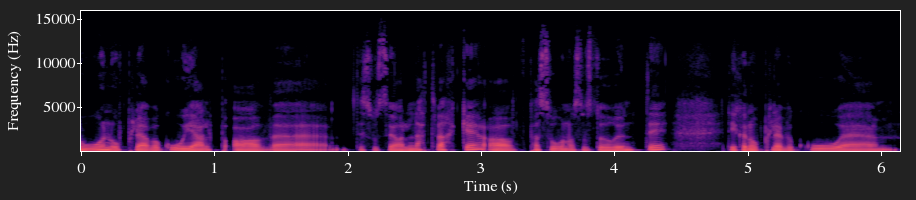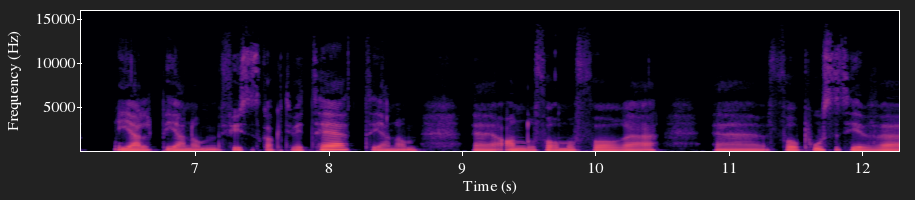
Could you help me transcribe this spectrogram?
noen opplever god hjelp av det sosiale nettverket, av personer som står rundt dem. De kan oppleve god hjelp gjennom fysisk aktivitet, gjennom eh, andre former for, eh, for, positive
